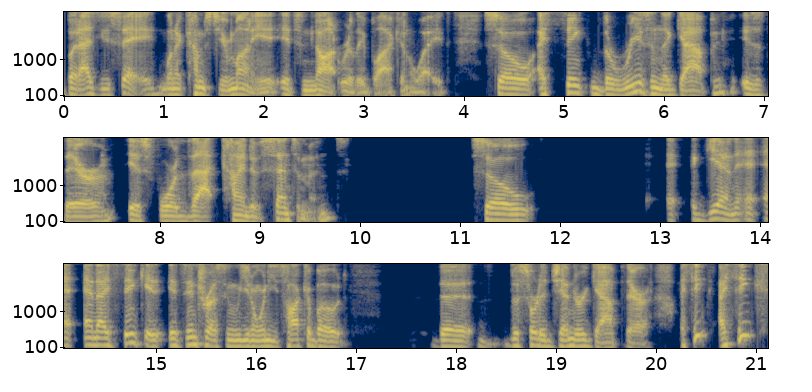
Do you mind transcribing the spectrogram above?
But as you say, when it comes to your money, it's not really black and white. So I think the reason the gap is there is for that kind of sentiment. So again, and I think it's interesting, you know, when you talk about the the sort of gender gap there, I think I think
